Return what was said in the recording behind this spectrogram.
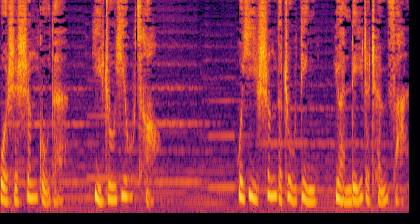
我是深谷的一株幽草，我一生的注定远离着尘凡。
